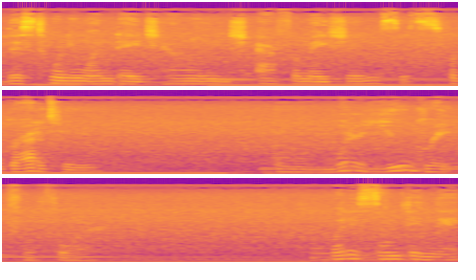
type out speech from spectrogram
this 21 day challenge affirmations, it's for gratitude. Um, what are you grateful for? What is something that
